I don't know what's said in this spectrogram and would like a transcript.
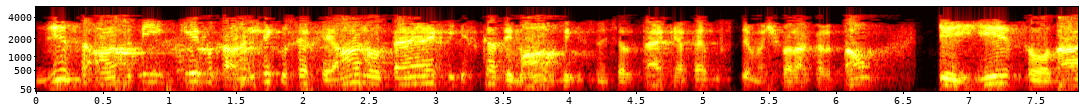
جس آدمی کے متعلق اسے خیال ہوتا ہے کہ اس کا دماغ بھی اس میں چلتا ہے، کہتا ہے، اس سے مشورہ کرتا ہوں کہ یہ سودا،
